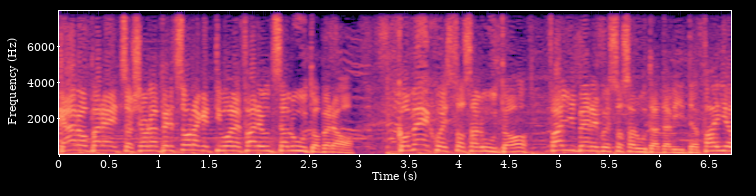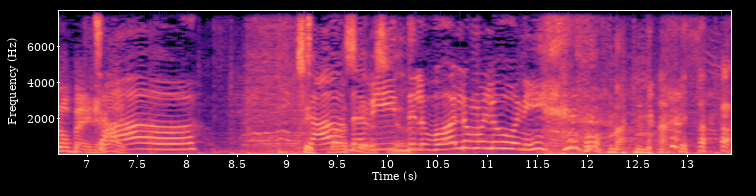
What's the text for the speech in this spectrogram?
Caro Parenzo, c'è una persona che ti vuole fare un saluto però. Com'è questo saluto? Fagli bene questo saluto a David, faglielo bene, Ciao. Sì, Ciao David, signora. lo voglio Moloni. Oh, mamma mia. vai.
